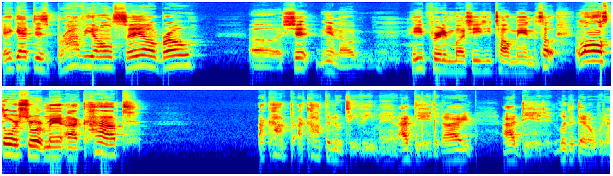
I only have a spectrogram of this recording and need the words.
They got this Bravia on sale, bro. Uh, shit, you know. He pretty much he, he taught me. And so, long story short, man, I copped. I copped. I copped the new TV, man. I did it. All right. I did it. Look at that over there.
